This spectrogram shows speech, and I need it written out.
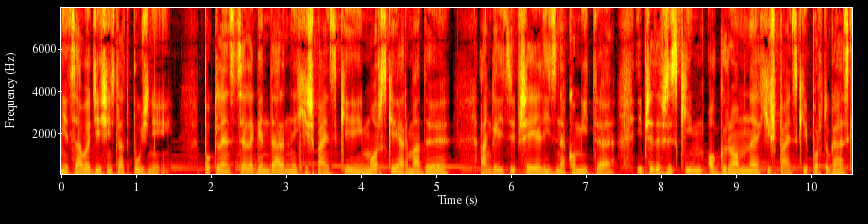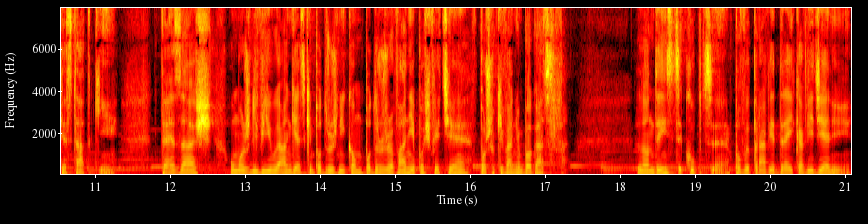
Niecałe 10 lat później, po klęsce legendarnej hiszpańskiej morskiej armady, Anglicy przejęli znakomite i przede wszystkim ogromne hiszpańskie i portugalskie statki. Te zaś umożliwiły angielskim podróżnikom podróżowanie po świecie w poszukiwaniu bogactw. Londyńscy kupcy po wyprawie Drake'a wiedzieli,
